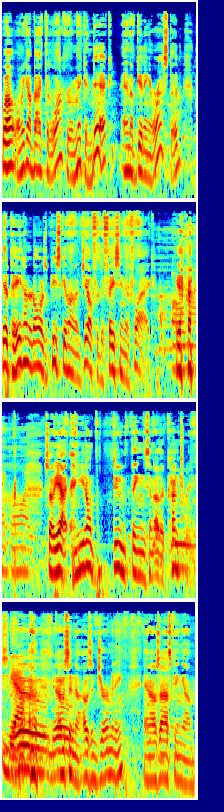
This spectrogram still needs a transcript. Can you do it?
Well, when we got back to the locker room, Mick and Dick end up getting arrested. They had to pay $800 a piece to get out of jail for defacing their flag. Oh Yeah. my god. So yeah, you don't do things in other countries. Yeah. I was in uh, I was in Germany, and I was asking um,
